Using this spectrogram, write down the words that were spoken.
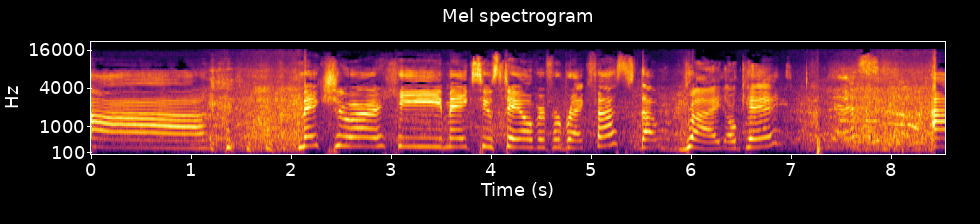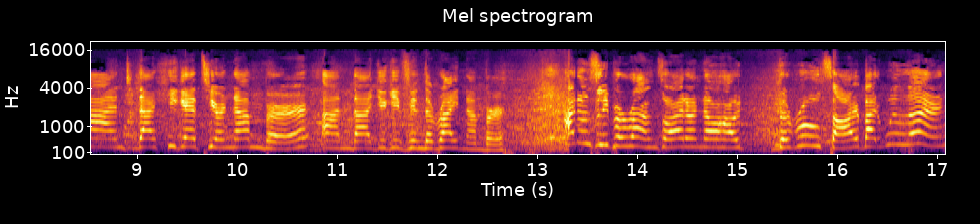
uh, make sure he makes you stay over for breakfast. That right. Okay. Yes. And that he gets your number and that you give him the right number. I don't sleep around, so I don't know how the rules are, but we'll learn.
